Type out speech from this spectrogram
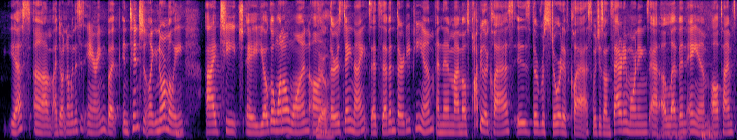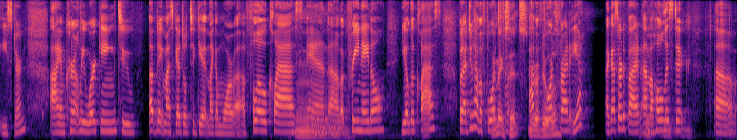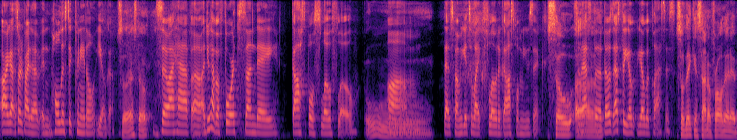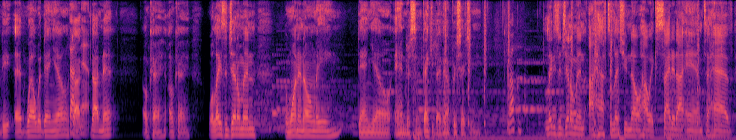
Yes. Um, I don't know when this is airing, but intentionally, normally I teach a yoga 101 on Yeah. Thursday nights at 7:30 p.m. and then my most popular class is the restorative class, which is on Saturday mornings at 11 a.m. all times Eastern. I am currently working to update my schedule to get like a more uh, flow class and um, a prenatal yoga class. But I do have a fourth. That makes sense. I have a a fourth? Friday. Yeah, I got certified. I'm a holistic Um, or I got certified in holistic prenatal yoga. So that's dope. So I have, uh, I do have a fourth Sunday gospel slow flow. Ooh. That's fun. We get to like flow to gospel music. so So that's uh, the those that's the yo- yoga classes. so they can sign up for all that at, B, at wellwithdanielle Dot net. dot net. Okay, okay. Well, ladies and gentlemen, the one and only Danielle Anderson. Thank you, baby. I appreciate you. You're welcome. Ladies and gentlemen, I have to let you know how excited I am to have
